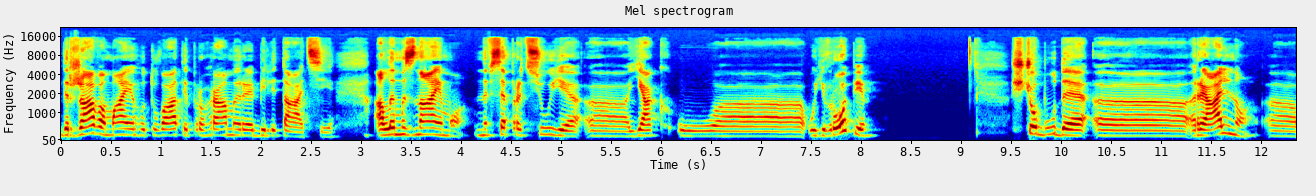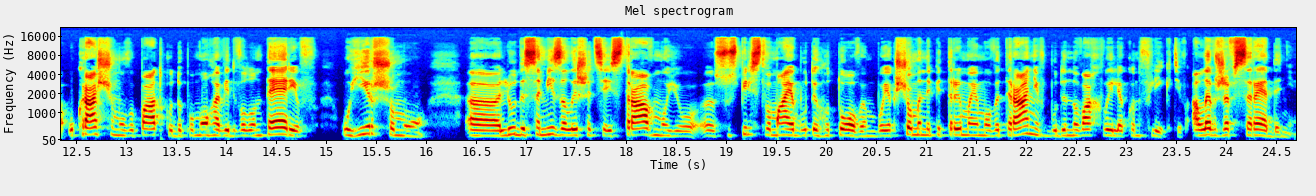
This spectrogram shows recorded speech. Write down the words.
Держава має готувати програми реабілітації, але ми знаємо, не все працює е, як у, е, у Європі. Що буде реально у кращому випадку допомога від волонтерів, у гіршому е, люди самі залишаться із травмою. е, Суспільство має бути готовим. Бо якщо ми не підтримаємо ветеранів, буде нова хвиля конфліктів, але вже всередині.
